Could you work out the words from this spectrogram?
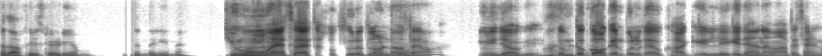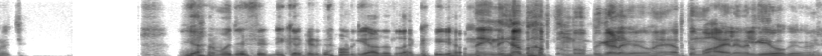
خدافی اسٹیڈیم زندگی میں۔ کیوں ایسا ایسا خوبصورت لونڈا ہوتا ہے وہاں کیوں نہیں جاؤ گے تم تو کوکن پل کا کھا کے لے کے جانا وہاں پہ سینڈوچ یار مجھے سڈنی کرکٹ گراؤنڈ کی عادت لگ گئی ہے نہیں نہیں اب اب تم وہ بگڑ گئے ہو ہیں اب تم وہ ہائی لیول گئے ہو گئے ہو ہیں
